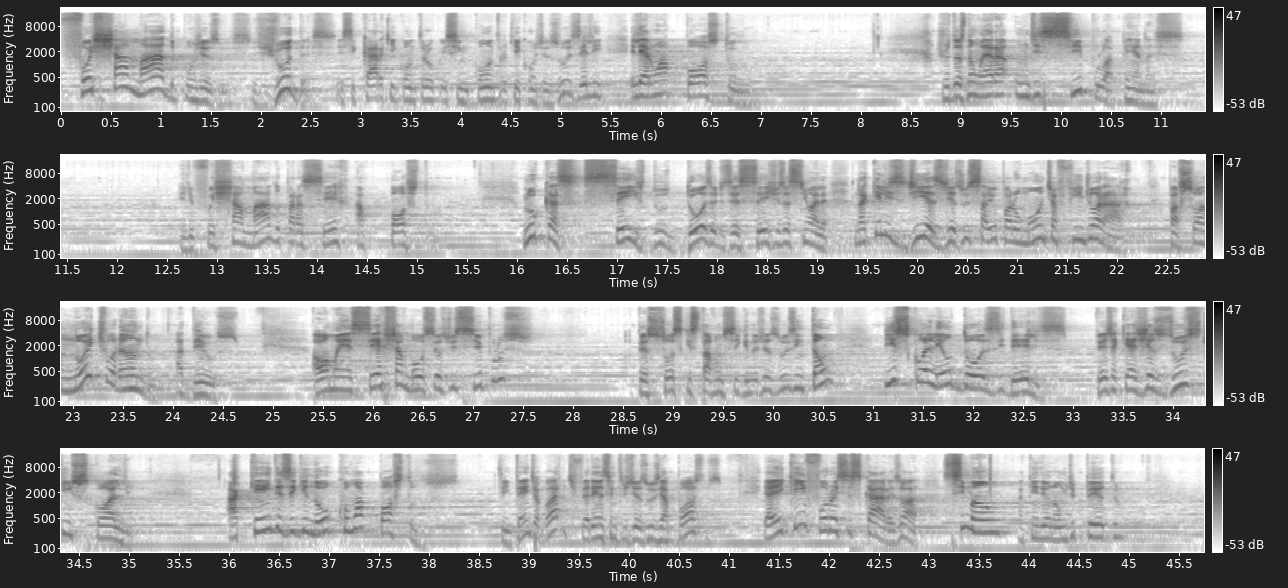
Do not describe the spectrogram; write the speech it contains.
foi chamado por Jesus. Judas, esse cara que encontrou esse encontro aqui com Jesus, ele, ele era um apóstolo. Judas não era um discípulo apenas. Ele foi chamado para ser apóstolo. Lucas 6, do 12 ao 16, diz assim: Olha, naqueles dias Jesus saiu para o monte a fim de orar. Passou a noite orando a Deus. Ao amanhecer, chamou seus discípulos, pessoas que estavam seguindo Jesus, então escolheu doze deles. Veja que é Jesus quem escolhe, a quem designou como apóstolos. Você entende agora a diferença entre Jesus e apóstolos? E aí, quem foram esses caras? Ó, Simão, a quem deu o nome de Pedro,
